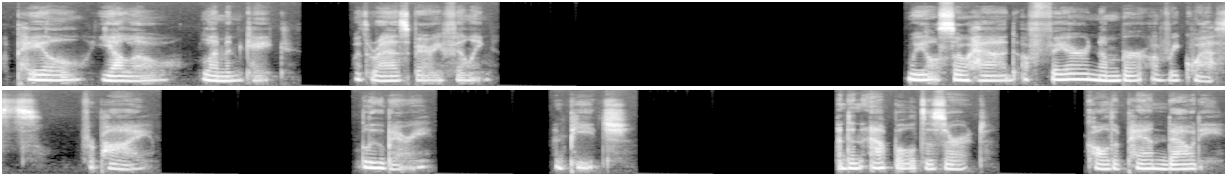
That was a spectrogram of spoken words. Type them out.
a pale yellow lemon cake with raspberry filling. We also had a fair number of requests for pie, blueberry, and peach, and an apple dessert called a pandowdy.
